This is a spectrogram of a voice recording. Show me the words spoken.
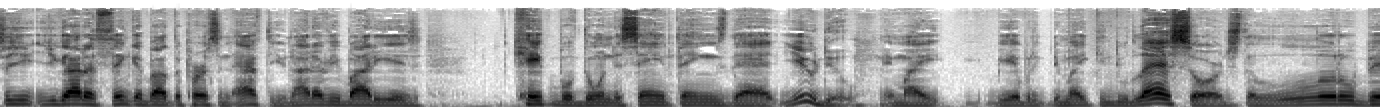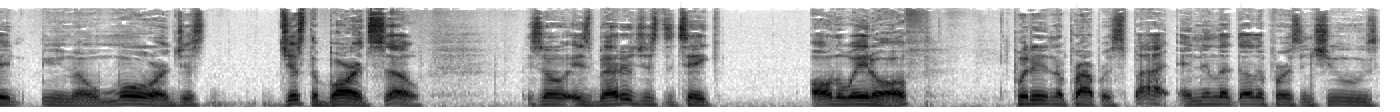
so you, you got to think about the person after you. Not everybody is capable of doing the same things that you do. They might be able to they might can do less or just a little bit, you know, more, just just the bar itself. So it's better just to take all the weight off, put it in a proper spot, and then let the other person choose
